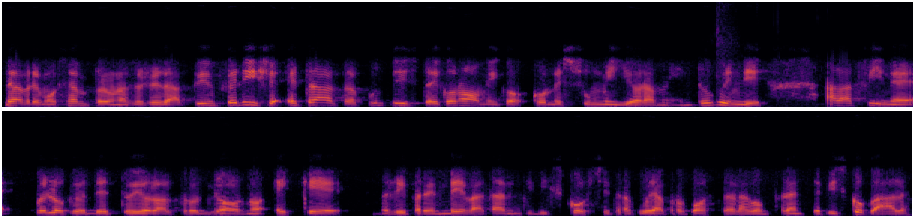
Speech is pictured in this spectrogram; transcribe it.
noi avremo sempre una società più infelice e tra l'altro dal punto di vista economico con nessun miglioramento. Quindi alla fine quello che ho detto io l'altro giorno e che riprendeva tanti discorsi, tra cui la proposta della conferenza episcopale,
